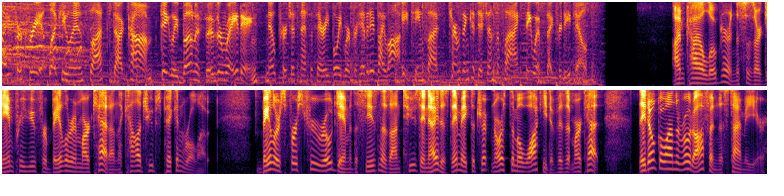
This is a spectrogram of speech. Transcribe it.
Play for free at LuckyLandSlots.com. Daily bonuses are waiting. No purchase necessary. Void where prohibited by law. 18 plus. Terms and conditions apply. See website for details. I'm Kyle Loebner, and this is our game preview for Baylor and Marquette on the College Hoops Pick and Rollout. Baylor's first true road game of the season is on Tuesday night as they make the trip north to Milwaukee to visit Marquette. They don't go on the road often this time of year.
